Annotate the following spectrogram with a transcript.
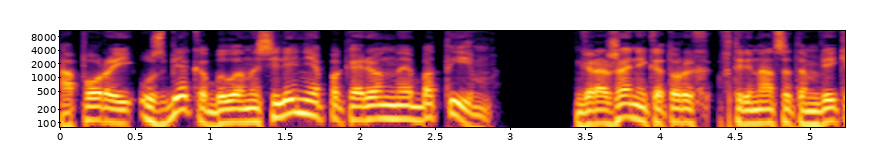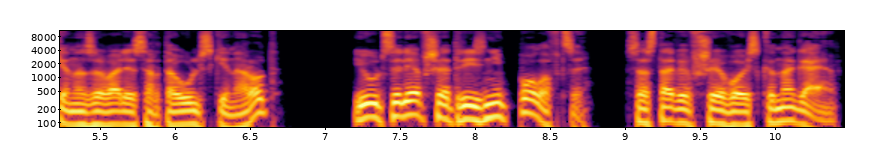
Опорой узбека было население, покоренное Батыем, горожане которых в XIII веке называли сартаульский народ, и уцелевшие от резни половцы, составившие войско Нагая.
